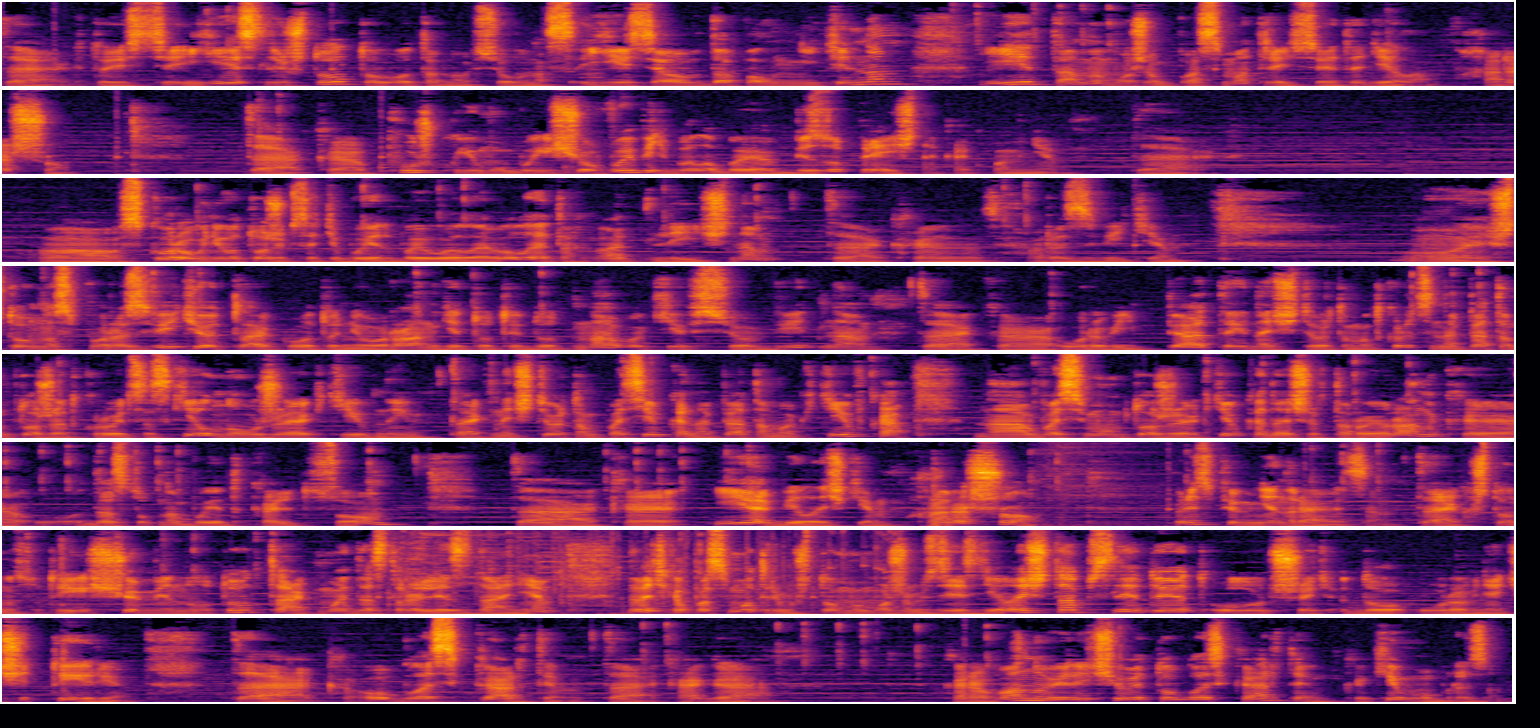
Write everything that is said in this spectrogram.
Так, то есть, если что, то вот оно все у нас есть в дополнительном. И там мы можем посмотреть все это дело. Хорошо. Так, э, пушку ему бы еще выбить было бы безупречно, как по мне. Так. А, скоро у него тоже, кстати, будет боевой level. Это отлично. Так, э, развитие. Ой, что у нас по развитию? Так, вот у него ранги, тут идут навыки, все видно. Так, э, уровень пятый, на четвертом откроется, на пятом тоже откроется скилл, но уже активный. Так, на четвертом пассивка, на пятом активка, на восьмом тоже активка, дальше второй ранг, э, доступно будет кольцо. Так, и обилочки. Хорошо. В принципе, мне нравится. Так, что у нас тут? Еще минуту. Так, мы достроили здание. Давайте-ка посмотрим, что мы можем здесь делать. Штаб следует улучшить до уровня 4. Так, область карты. Так, ага. Караван увеличивает область карты? Каким образом?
